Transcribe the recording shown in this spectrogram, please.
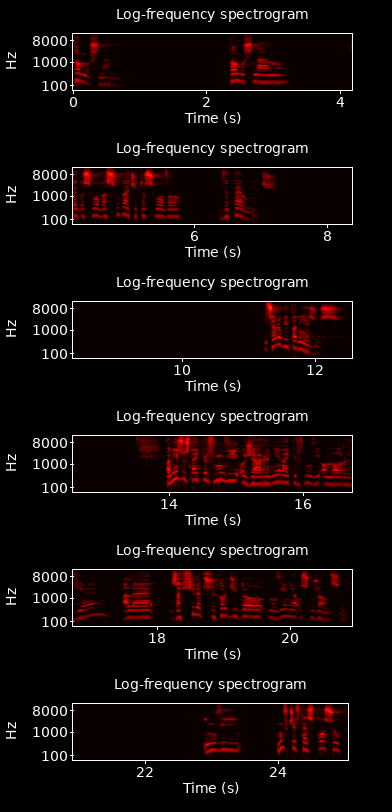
pomóż nam. Pomóż nam tego słowa słuchać i to słowo wypełniać. I co robi Pan Jezus? Pan Jezus najpierw mówi o ziarnie, najpierw mówi o morwie, ale za chwilę przychodzi do mówienia o służących. I mówi: Mówcie w ten sposób,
